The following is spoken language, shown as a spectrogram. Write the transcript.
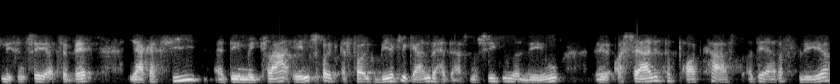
licensere til hvem. Jeg kan sige, at det er mit klare indtryk, at folk virkelig gerne vil have deres musik ud at leve, øh, og særligt på podcast, og det er der flere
